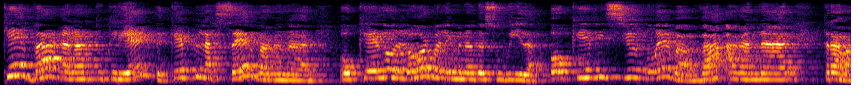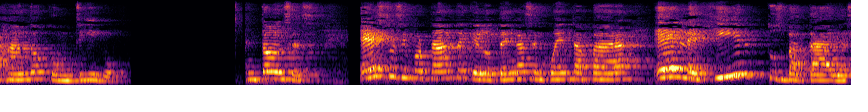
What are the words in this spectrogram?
¿Qué va a ganar tu cliente? ¿Qué placer va a ganar? ¿O qué dolor va a eliminar de su vida? ¿O qué visión nueva va a ganar trabajando contigo? Entonces, esto es importante que lo tengas en cuenta para elegir tus batallas,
